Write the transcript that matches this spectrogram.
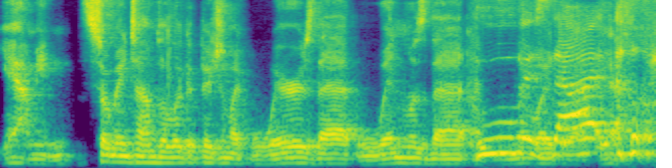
yeah, I mean, so many times I look at pictures I'm like, where is that? When was that? Who No is idea. that? Yeah. Like,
